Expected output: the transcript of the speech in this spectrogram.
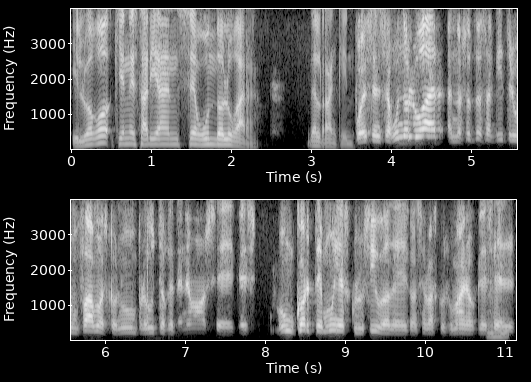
Y luego, ¿quién estaría en segundo lugar del ranking? Pues en segundo lugar, nosotros aquí triunfamos con un producto que tenemos eh, que es un corte muy exclusivo de conservas Cusumano, que es el,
